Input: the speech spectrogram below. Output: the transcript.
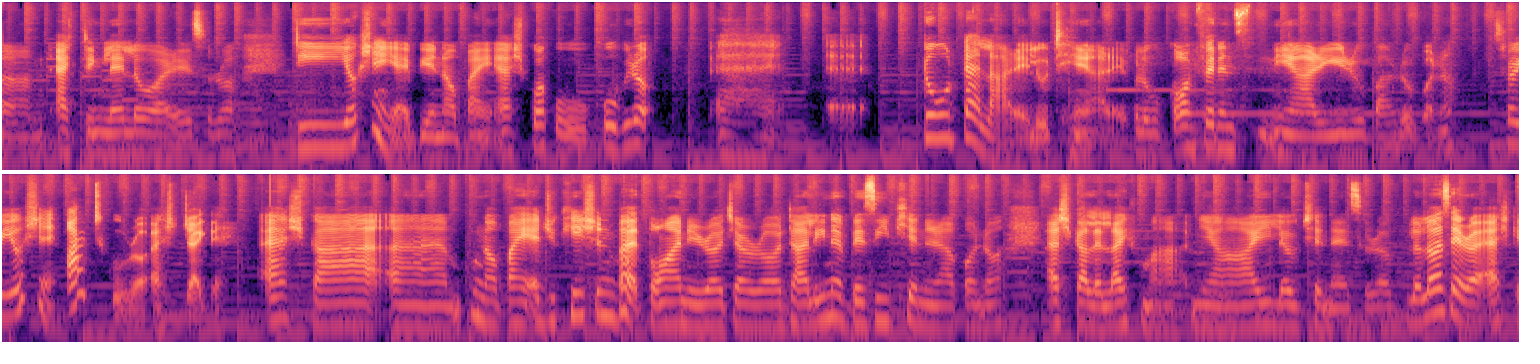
um acting လဲလုပ်ရတယ်ဆိုတော့ဒီရုပ်ရှင်ရိုက်ပြီးနောက်ပိုင်း Ash ကွက်ကိုပို့ပြီးတော့အဲတိုးတက်လာတယ်လို့ထင်ရတယ်ဘယ်လို confidence နေရာတွေတို့ပါတော့ပေါ့နော်ဆိုတော့ရုပ်ရှင် art ကိုတော့ Ash ကြိုက်တယ် Ash က um ခုနောက်ပိုင်း education ဘက်သွားနေတော့ကြတော့ဒါလေးနဲ့ busy ဖြစ်နေတာပေါ့နော် Ash ကလည်း life မှာအများကြီးလုပ်ချင်တယ်ဆိုတော့လောလောဆယ်တော့ Ash က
